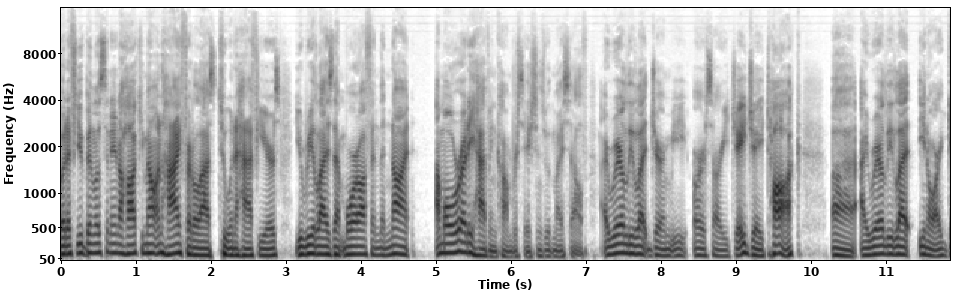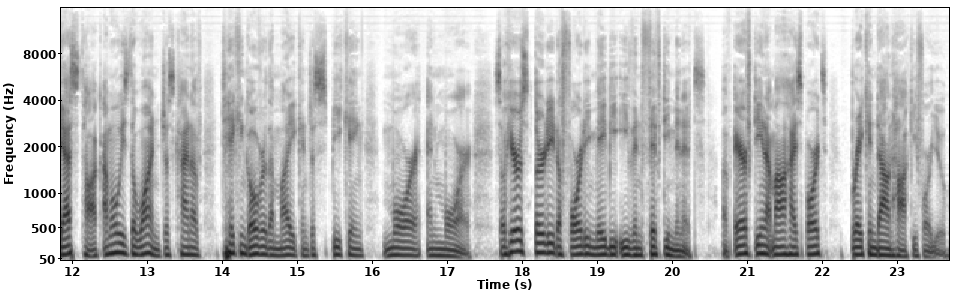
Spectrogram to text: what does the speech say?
But if you've been listening to Hockey Mountain High for the last two and a half years, you realize that more often than not, I'm already having conversations with myself. I rarely let Jeremy or sorry, JJ talk. Uh, I rarely let you know our guests talk. I'm always the one just kind of taking over the mic and just speaking more and more. So here's 30 to 40, maybe even 50 minutes of Aarif Deen at Mile High Sports breaking down hockey for you.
